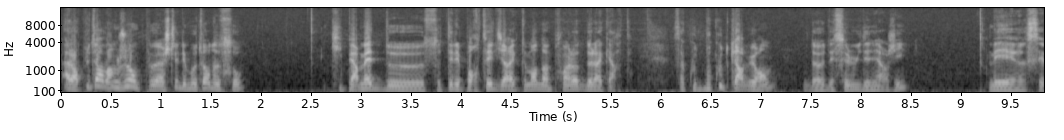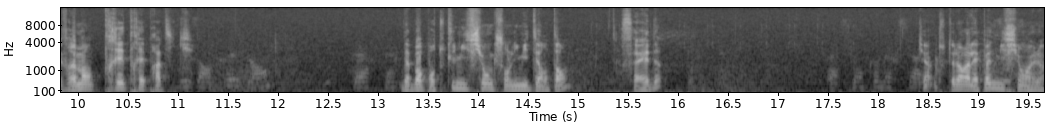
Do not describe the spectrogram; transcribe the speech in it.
Alors plus tard dans le jeu, on peut acheter des moteurs de saut qui permettent de se téléporter directement d'un point à l'autre de la carte. Ça coûte beaucoup de carburant, de- des cellules d'énergie, mais euh, c'est vraiment très très pratique. D'abord pour toutes les missions qui sont limitées en temps, ça aide. Tiens, tout à l'heure elle avait pas de mission elle.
